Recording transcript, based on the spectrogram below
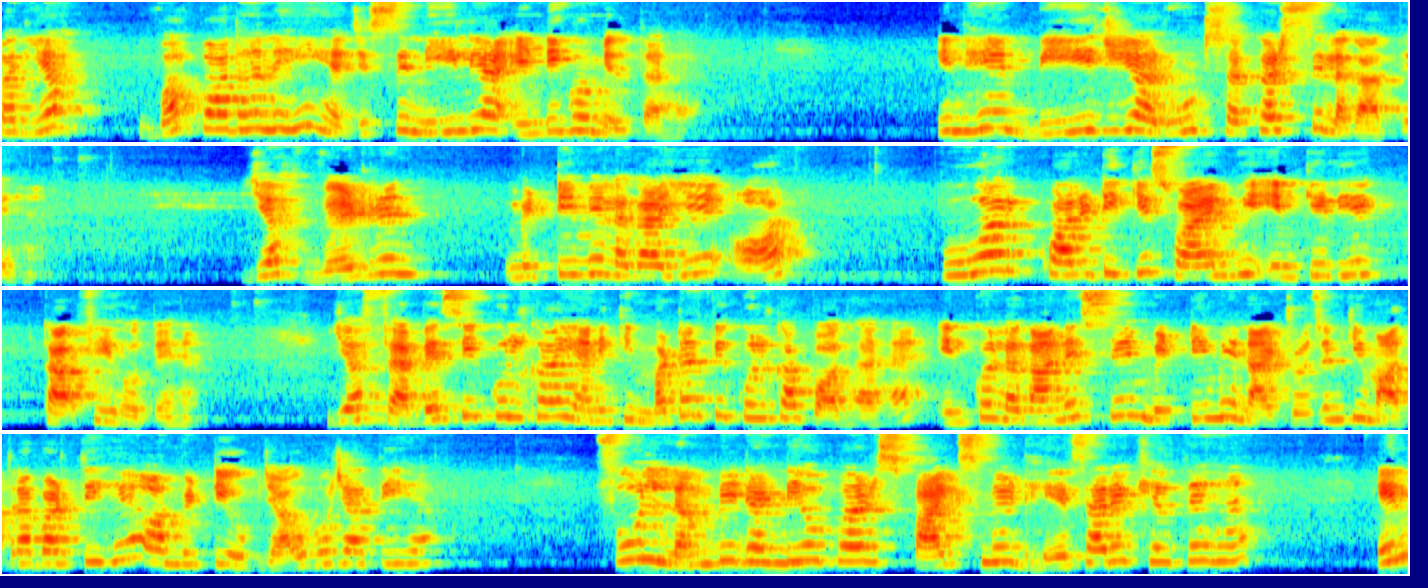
पर यह वह पौधा नहीं है जिससे नील या इंडिगो मिलता है। इन्हें बीज या रूट सकर से लगाते हैं। यह वेल्ड्रन मिट्टी में लगाइए और पुअर क्वालिटी के सॉइल भी इनके लिए काफ़ी होते हैं। यह फैबेसी कुल का, यानी कि मटर के कुल का पौधा है। इनको लगाने से मिट्टी में नाइट्रोजन की मात्रा बढ़ती है और मिट्टी उपजाऊ हो जाती है। फूल लंबी डंडियों पर स्पाइक्स में ढेर सारे खिलते हैं। इन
